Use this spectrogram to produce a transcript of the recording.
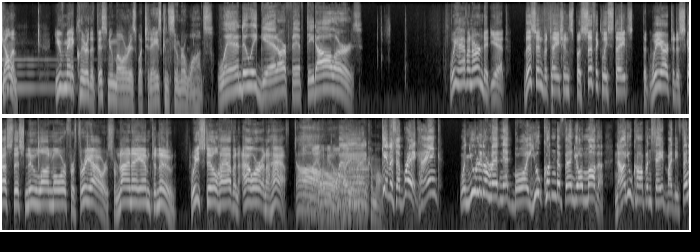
Gentlemen, you've made it clear that this new mower is what today's consumer wants. When do we get our $50? We haven't earned it yet. This invitation specifically states that we are to discuss this new lawnmower for three hours from 9 a.m. to noon. We still have an hour and a half. Oh, Oh, man. hey, man, come on. Give us a break, Hank. When you little redneck boy, you couldn't defend your mother. Now you compensate by defending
